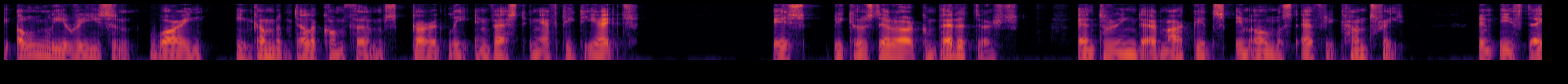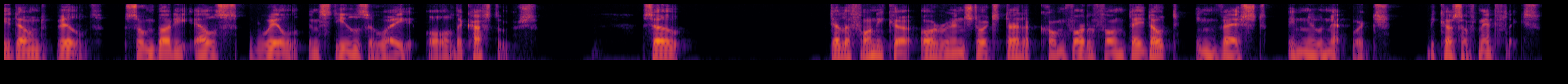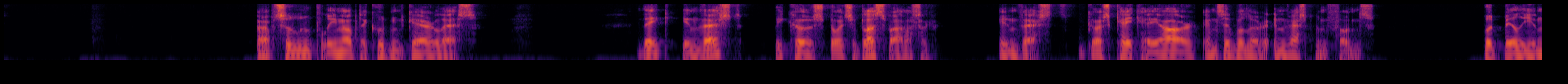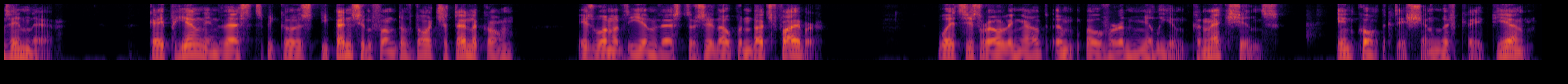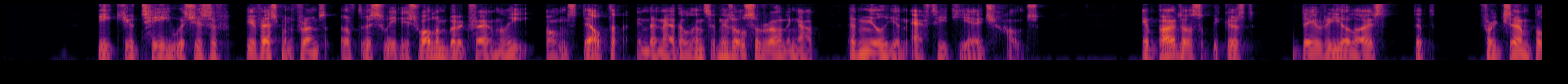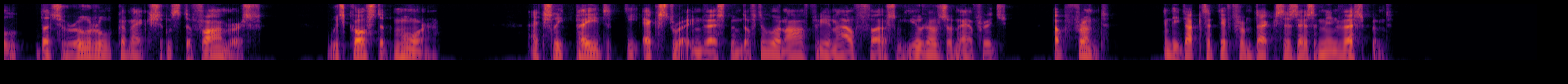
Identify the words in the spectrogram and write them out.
the only reason why incumbent telecom firms currently invest in FTTH is because there are competitors entering their markets in almost every country. And if they don't build, somebody else will and steals away all the customers. So Telefonica, Orange, Deutsche Telekom, Vodafone, they don't invest in new networks because of Netflix. Absolutely not. They couldn't care less. They invest because Deutsche Glasfaser invests, because KKR and similar investment funds put billions in there. KPN invests because the pension fund of Deutsche Telekom is one of the investors in Open Dutch Fiber, which is rolling out um, over a million connections in competition with KPN. EQT, which is an investment fund of the Swedish Wallenberg family, owns Delta in the Netherlands and is also rolling out a million FTTH homes. In part also because they realized that, for example, Dutch rural connections, the farmers, which costed more, actually paid the extra investment of two and a half, three and a half thousand euros on average upfront and deducted it from taxes as an investment.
